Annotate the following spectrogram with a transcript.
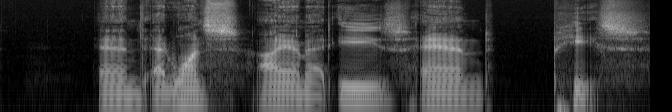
and at once I am at ease and peace.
